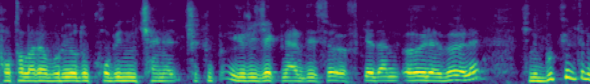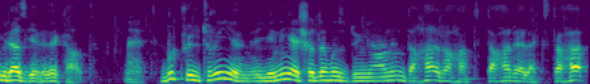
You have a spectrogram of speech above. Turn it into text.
potalara vuruyordu. Kobe'nin çene çıkıp yürüyecek neredeyse öfkeden öyle böyle. Şimdi bu kültür biraz geride kaldı. Evet. Bu kültürün yerine yeni yaşadığımız dünyanın daha rahat, daha relax, daha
